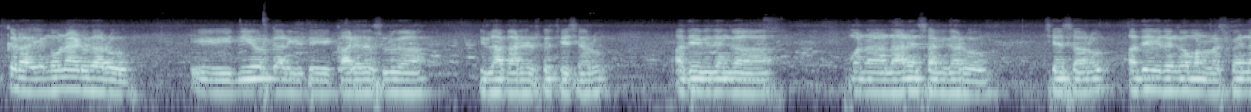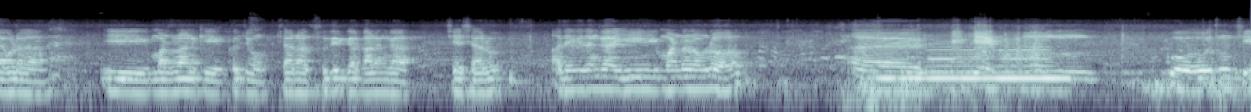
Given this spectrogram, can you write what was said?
ఇక్కడ ఎంగమనాయుడు గారు ఈ నియోజకవర్గానికి కార్యదర్శులుగా జిల్లా కార్యదర్శిగా చేశారు. అదేవిధంగా మన నారాయణ స్వామి గారు చేశారు. అదేవిధంగా మన లక్ష్మణ కూడా ఈ మండలానికి కొంచెం చాలా సుదీర్ఘ కాలంగా చేశారు. అదేవిధంగా ఈ మండలంలో కుటుంబం నుంచి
